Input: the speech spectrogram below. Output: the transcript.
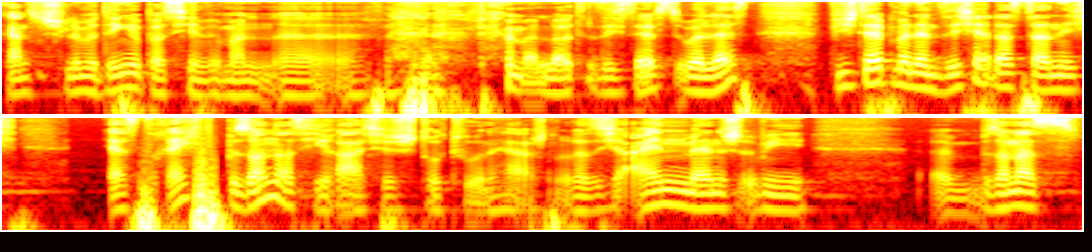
ganz schlimme Dinge passieren, wenn man, äh, wenn man Leute sich selbst überlässt. Wie stellt man denn sicher, dass da nicht erst recht besonders hierarchische Strukturen herrschen oder sich ein Mensch irgendwie äh, besonders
